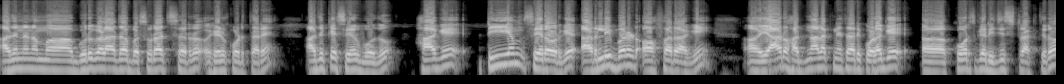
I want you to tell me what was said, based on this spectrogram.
ಅದನ್ನು ನಮ್ಮ ಗುರುಗಳಾದ ಬಸವರಾಜ್ ಸರ್ ಹೇಳ್ಕೊಡ್ತಾರೆ. ಅದಕ್ಕೆ ಸೇರ್ಬೋದು. ಹಾಗೆ ಟಿ ಎಂ ಸೇರೋರಿಗೆ ಅರ್ಲಿ ಬರ್ಡ್ ಆಫರ್ ಆಗಿ ಯಾರು ಹದಿನಾಲ್ಕನೇ ತಾರೀಕು ಒಳಗೆ ಕೋರ್ಸ್ಗೆ ರಿಜಿಸ್ಟರ್ ಆಗ್ತಿರೋ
